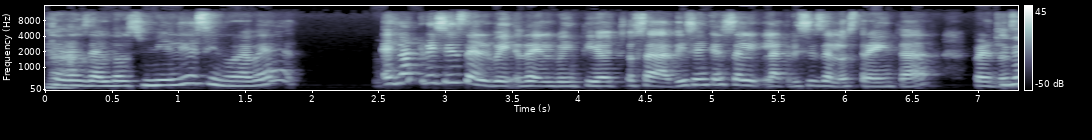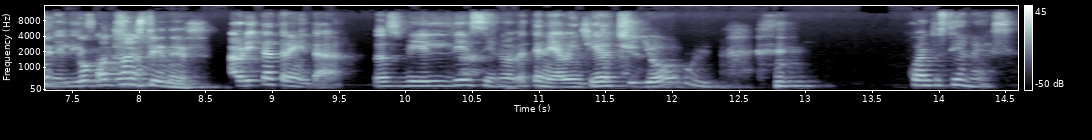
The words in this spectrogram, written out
que ah. desde el 2019 es la crisis del, del 28, o sea, dicen que es la crisis de los 30, pero en 2019... ¿Cuántos años tienes? Ahorita 30, 2019 tenía 28. ¿Y yo? ¿Cuántos tienes?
